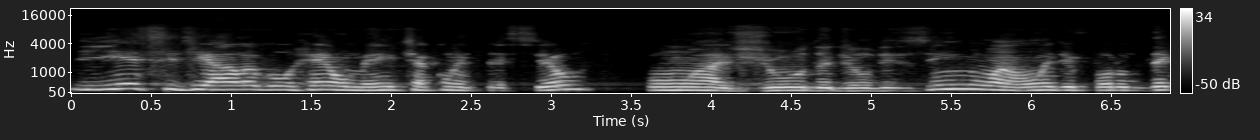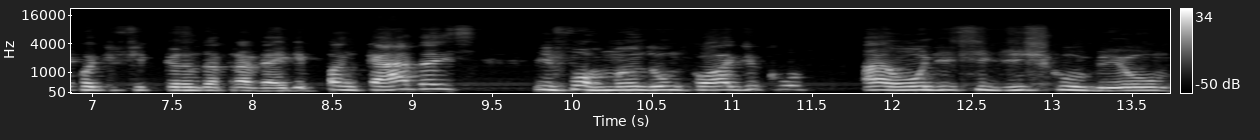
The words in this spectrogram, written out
E esse diálogo realmente aconteceu com a ajuda de um vizinho, aonde foram decodificando através de pancadas e formando um código aonde se descobriu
